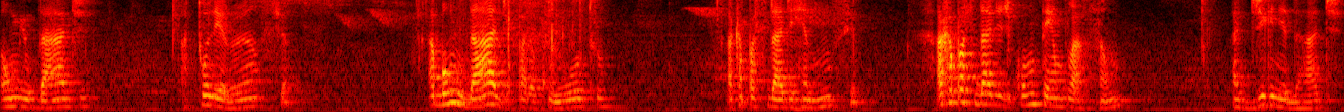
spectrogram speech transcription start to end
a humildade, a tolerância, a bondade para com o outro, a capacidade de renúncia, a capacidade de contemplação, a dignidade,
